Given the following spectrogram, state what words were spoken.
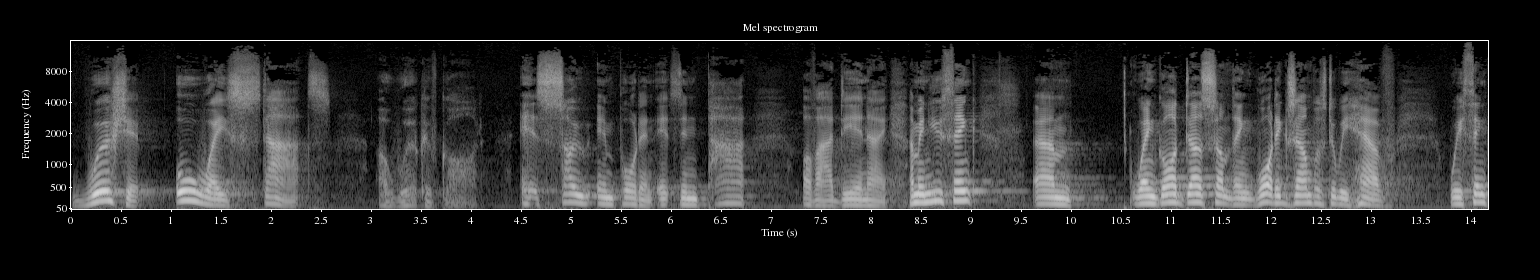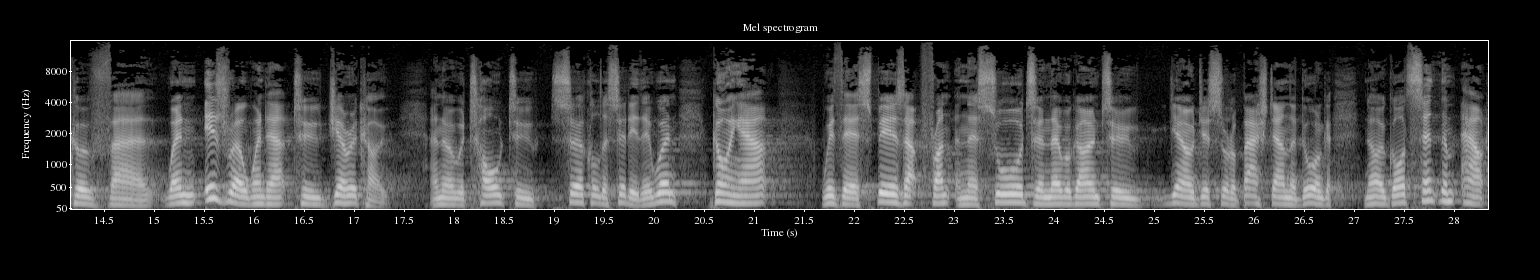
Worship always starts a work of God. It's so important. It's in part of our DNA. I mean, you think um, when God does something, what examples do we have? We think of uh, when Israel went out to Jericho and they were told to circle the city. They weren't going out with their spears up front and their swords and they were going to, you know, just sort of bash down the door and go. No, God sent them out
